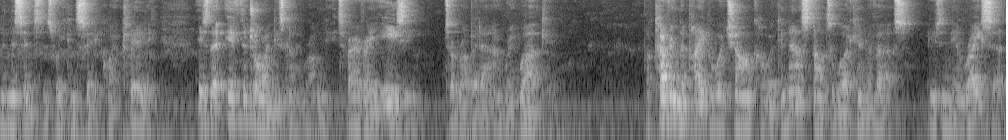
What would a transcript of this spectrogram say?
in this instance we can see it quite clearly, is that if the drawing is going wrong, it's very, very easy to rub it out and rework it. By covering the paper with charcoal, we can now start to work in reverse, using the eraser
